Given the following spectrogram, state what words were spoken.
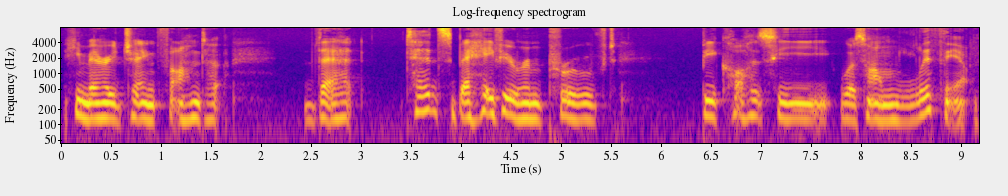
he married Jane Fonda that Ted's behavior improved because he was on lithium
